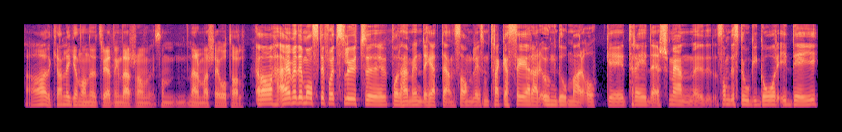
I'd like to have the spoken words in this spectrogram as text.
Ja, det kan ligga någon utredning där som, som närmar sig åtal. Ja, nej, men det måste få ett slut eh, på den här myndigheten som liksom trakasserar ungdomar och eh, traders. Men eh, som det stod igår i DI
